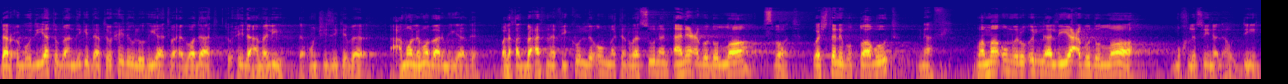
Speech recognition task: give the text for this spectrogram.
در عبودیت و بندگی در توحید الوهیت و عبادت توحید عملی در اون چیزی که به اعمال ما برمیگرده. ولقد بعثنا في كل امه رسولا ان اعبدوا الله اثبات واجتنبوا الطاغوت نفي وما امروا الا ليعبدوا الله مخلصين له الدين.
